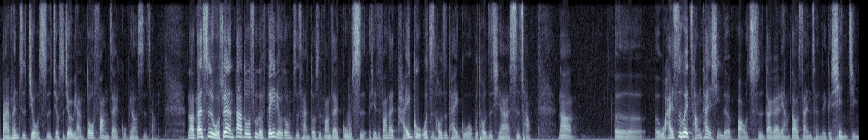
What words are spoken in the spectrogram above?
百分之九十九十九以上都放在股票市场。那但是我虽然大多数的非流动资产都是放在股市，而且是放在台股，我只投资台股，我不投资其他的市场。那呃呃，我还是会常态性的保持大概两到三成的一个现金。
